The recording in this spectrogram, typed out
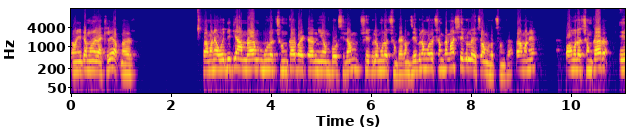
তখন এটা মনে রাখলে আপনার তার মানে ওইদিকে আমরা মূলদ সংখ্যার কয়েকটা নিয়ম পড়ছিলাম, সেগুলো মূলদ সংখ্যা। এখন যেগুলো মূলদ সংখ্যা নয়, সেগুলো হচ্ছে অমূলদ সংখ্যা। তার মানে অমূলদ সংখ্যার এই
